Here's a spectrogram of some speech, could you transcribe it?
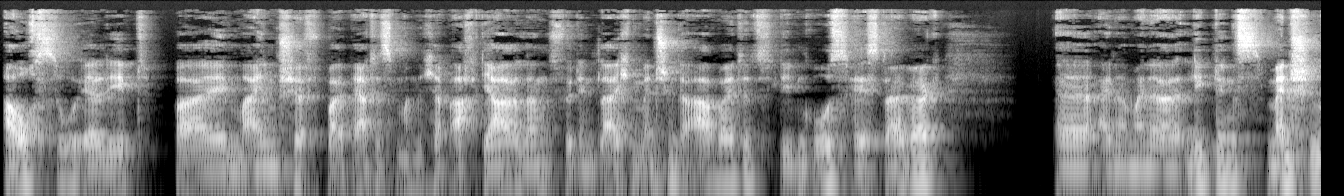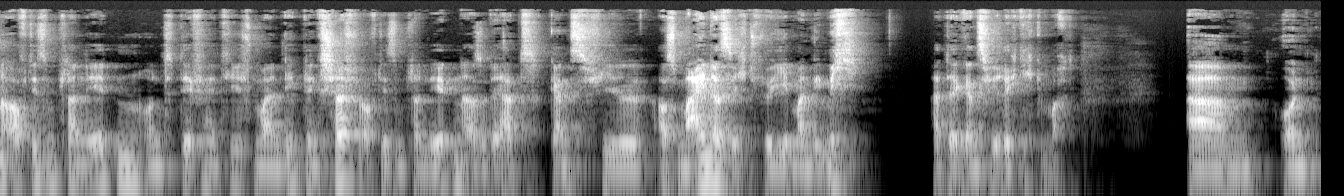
auch so erlebt bei meinem Chef bei Bertelsmann. Ich habe acht Jahre lang für den gleichen Menschen gearbeitet. Lieben Gruß, Hey Stylberg äh, einer meiner Lieblingsmenschen auf diesem Planeten und definitiv mein Lieblingschef auf diesem Planeten. Also der hat ganz viel, aus meiner Sicht, für jemanden wie mich, hat er ganz viel richtig gemacht. Ähm, und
